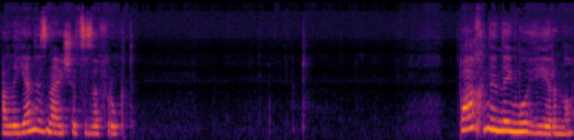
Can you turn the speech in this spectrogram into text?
але я не знаю, що це за фрукт. Пахне неймовірно.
